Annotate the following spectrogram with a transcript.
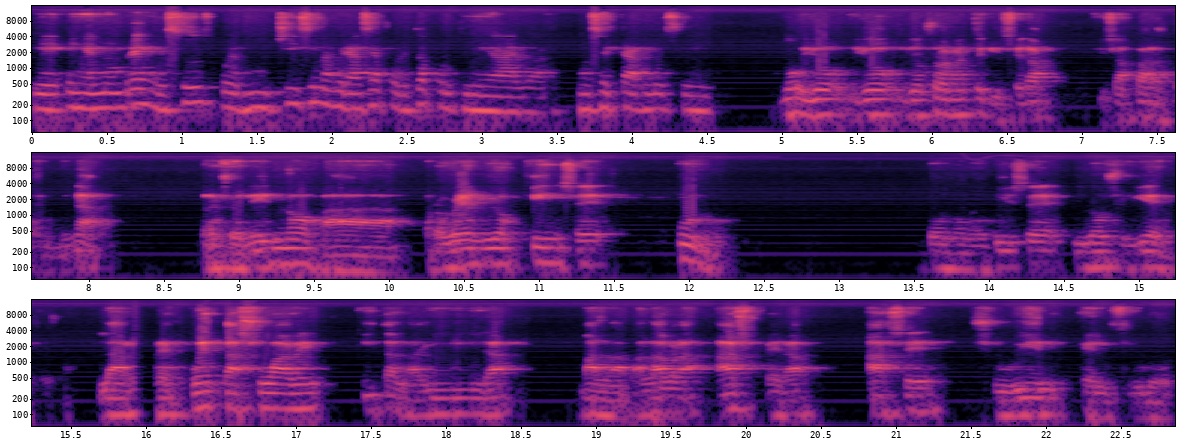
Eh, en el nombre de Jesús, pues muchísimas gracias por esta oportunidad, Álvaro. No sé, Carlos. Si... No, yo, yo, yo solamente quisiera, quizás para terminar, referirnos a Proverbios 15, 1, donde nos dice lo siguiente. La respuesta suave quita la ira, mas la palabra áspera hace subir el furor.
